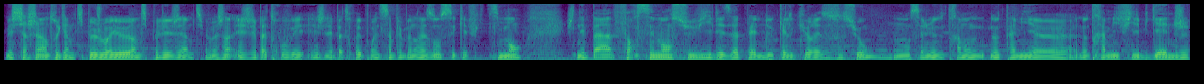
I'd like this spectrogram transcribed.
mais je cherchais un truc un petit peu joyeux, un petit peu léger, un petit peu machin, et je l'ai pas trouvé. Et je l'ai pas trouvé pour une simple et bonne raison, c'est qu'effectivement, je n'ai pas forcément suivi les appels de quelques réseaux sociaux. On salue notre notre ami, euh, notre ami Philippe Gage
